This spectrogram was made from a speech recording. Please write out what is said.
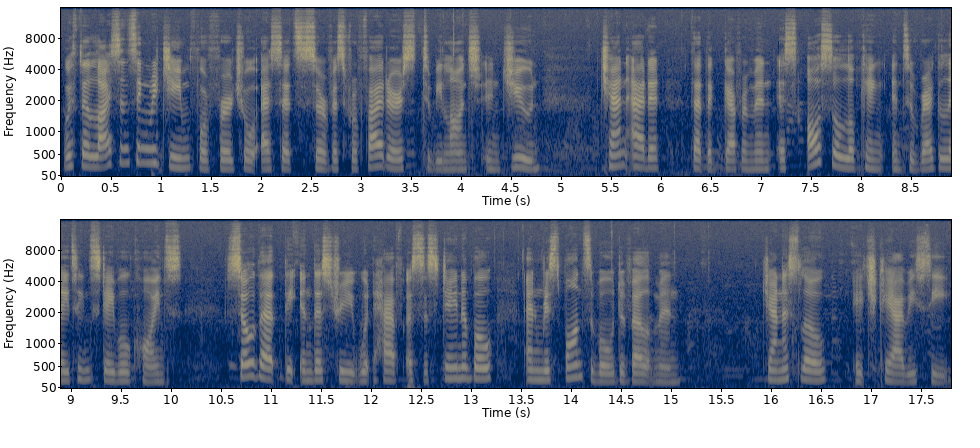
With the licensing regime for virtual assets service providers to be launched in June, Chan added that the government is also looking into regulating stablecoins so that the industry would have a sustainable and responsible development. Janice Low, HKIBC.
